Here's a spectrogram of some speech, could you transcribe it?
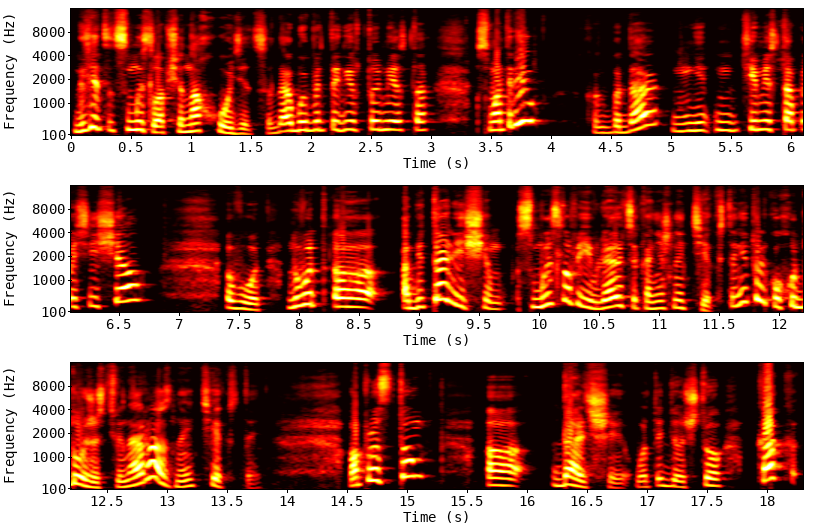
Где этот смысл вообще находится? Да, может быть, ты не в то место смотрел, как бы, да, не, не те места посещал, вот. Ну вот э, обиталищем смыслов являются, конечно, тексты. Не только художественные, а разные тексты. Вопрос в том, а, дальше вот идет, что как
